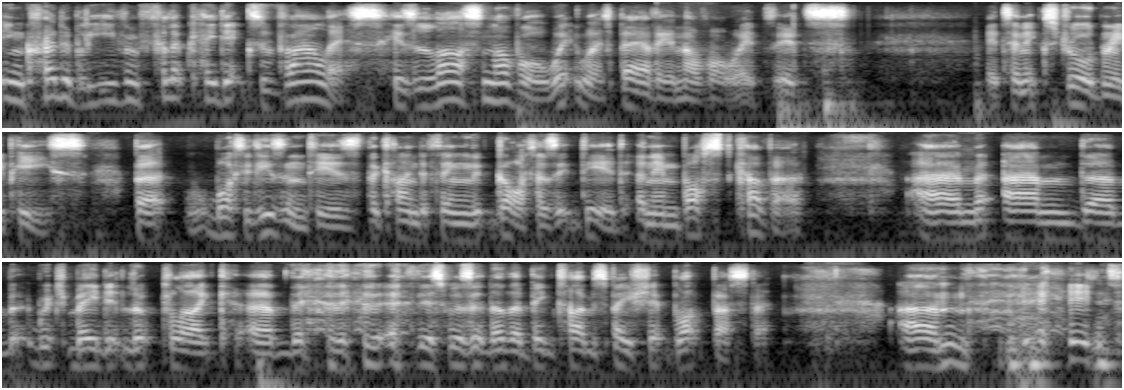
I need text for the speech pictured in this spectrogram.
incredibly, even Philip K. Dick's Valis, his last novel, well, it's barely a novel. It's it's it's an extraordinary piece, but what it isn't is the kind of thing that got, as it did, an embossed cover. Um, and um, which made it look like um, this was another big time spaceship blockbuster. Um, it,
